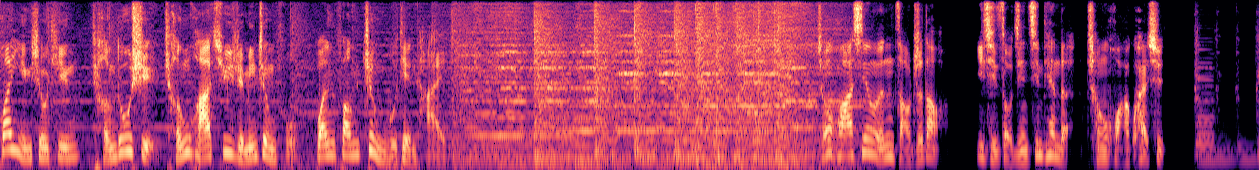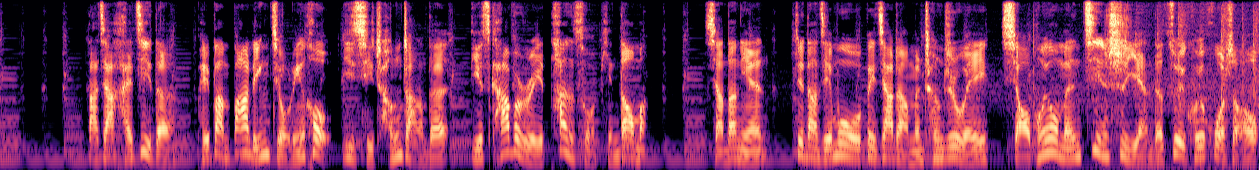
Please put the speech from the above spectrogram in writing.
欢迎收听成都市成华区人民政府官方政务电台《成华新闻早知道》，一起走进今天的成华快讯。大家还记得陪伴八零九零后一起成长的 Discovery 探索频道吗？想当年，这档节目被家长们称之为小朋友们近视眼的罪魁祸首。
